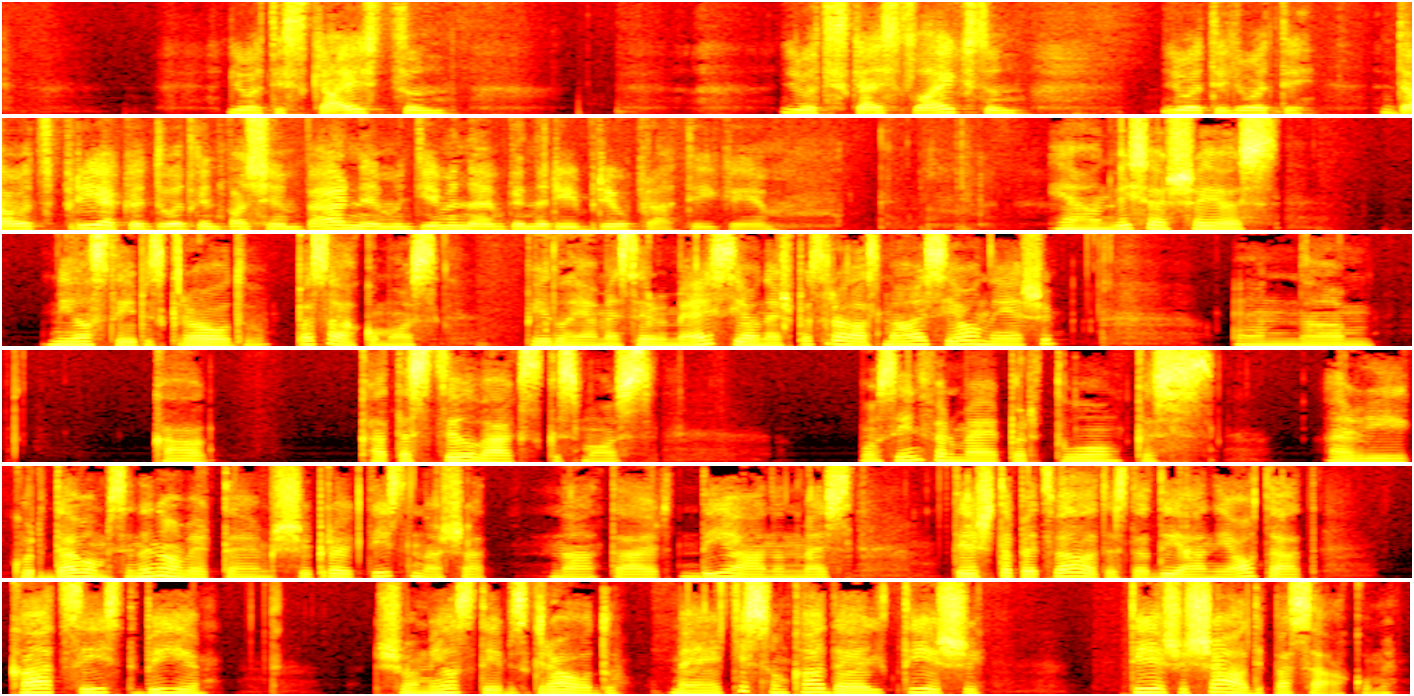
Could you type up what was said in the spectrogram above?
ļoti skaists un ļoti skaists laiks un ļoti, ļoti daudz prieka dot gan pašiem bērniem un ģimenēm, gan arī brīvprātīgajiem. Jā, un visos šajos mīlestības graudu pasākumos piedalījāmies arī mēs, jauniešu pasarālās mājas jaunieši, un um, kā, kā tas cilvēks, kas mūs, mūs informē par to, kas arī, kur devums ir nenovērtējams šī projekta īstenošanā, tā ir Diāna, un mēs tieši tāpēc vēlētos tā Diāna jautāt, kāds īsti bija šo mīlestības graudu mērķis un kādēļ tieši, tieši šādi pasākumi?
